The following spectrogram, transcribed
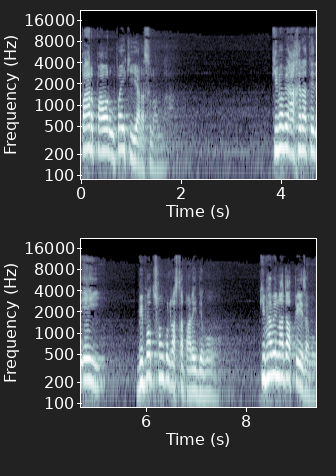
পার পাওয়ার উপায় কি ইয়া রাসুলাল্লাহ? কীভাবে আখেরাতের এই বিপদ সংকুল রাস্তা পাড়ি দেব? কীভাবে নাজাত পেয়ে যাব?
